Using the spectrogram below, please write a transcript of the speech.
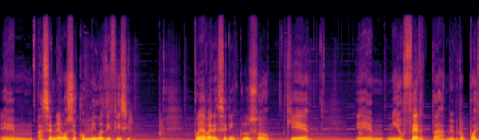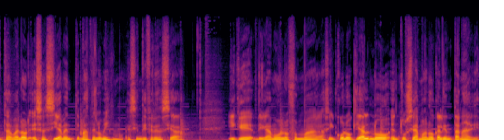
em, hacer negocios conmigo es difícil. Puede aparecer incluso que em, mi oferta, mi propuesta de valor es sencillamente más de lo mismo, es indiferenciada. y que, digamos, de forma así coloquial, no entusiasma, no calienta a nadie.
